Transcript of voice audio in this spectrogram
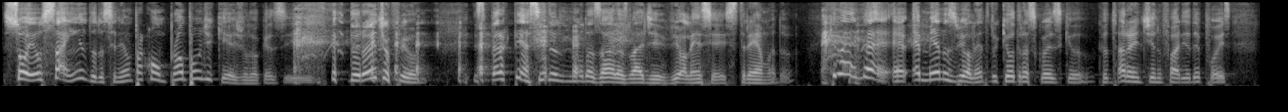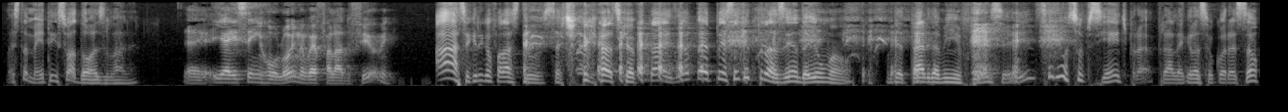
sou eu saindo do cinema para comprar um pão de queijo, Lucas. E, durante o filme. Espero que tenha sido uma das horas lá de violência extrema do. Que é, é, é, menos violento do que outras coisas que o, que o, Tarantino faria depois. Mas também tem sua dose lá, né? É, e aí você enrolou e não vai falar do filme? Ah, você queria que eu falasse dos Sete Pecados Capitais? Eu pensei que trazendo aí um detalhe da minha infância aí seria o suficiente para alegrar seu coração.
